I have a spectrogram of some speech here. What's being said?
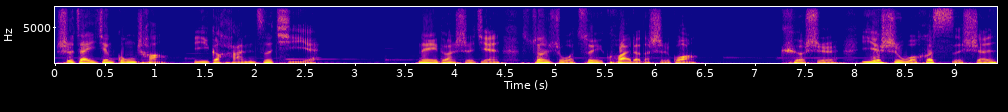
是在一间工厂，一个韩资企业。那段时间算是我最快乐的时光，可是也是我和死神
